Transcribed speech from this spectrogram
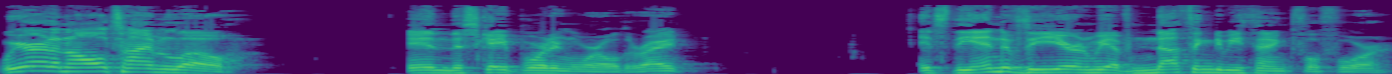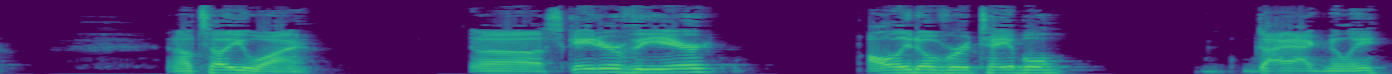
we are at an all-time low in the skateboarding world, right? It's the end of the year and we have nothing to be thankful for. And I'll tell you why. Uh, skater of the year, ollied over a table diagonally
